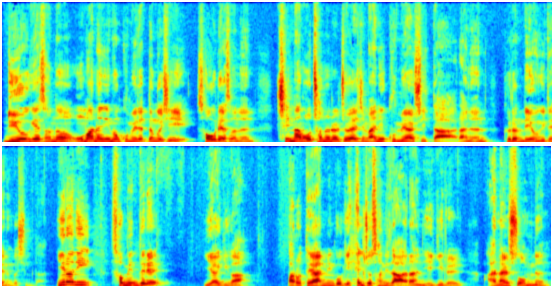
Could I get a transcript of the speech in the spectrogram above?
뉴욕에서는 5만 원이면 구매됐던 것이 서울에서는 7만 5천 원을 줘야지만이 구매할 수 있다라는 그런 내용이 되는 것입니다. 이러니 서민들의 이야기가 바로 대한민국이 헬조선이다 라는 얘기를 안 할 수 없는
